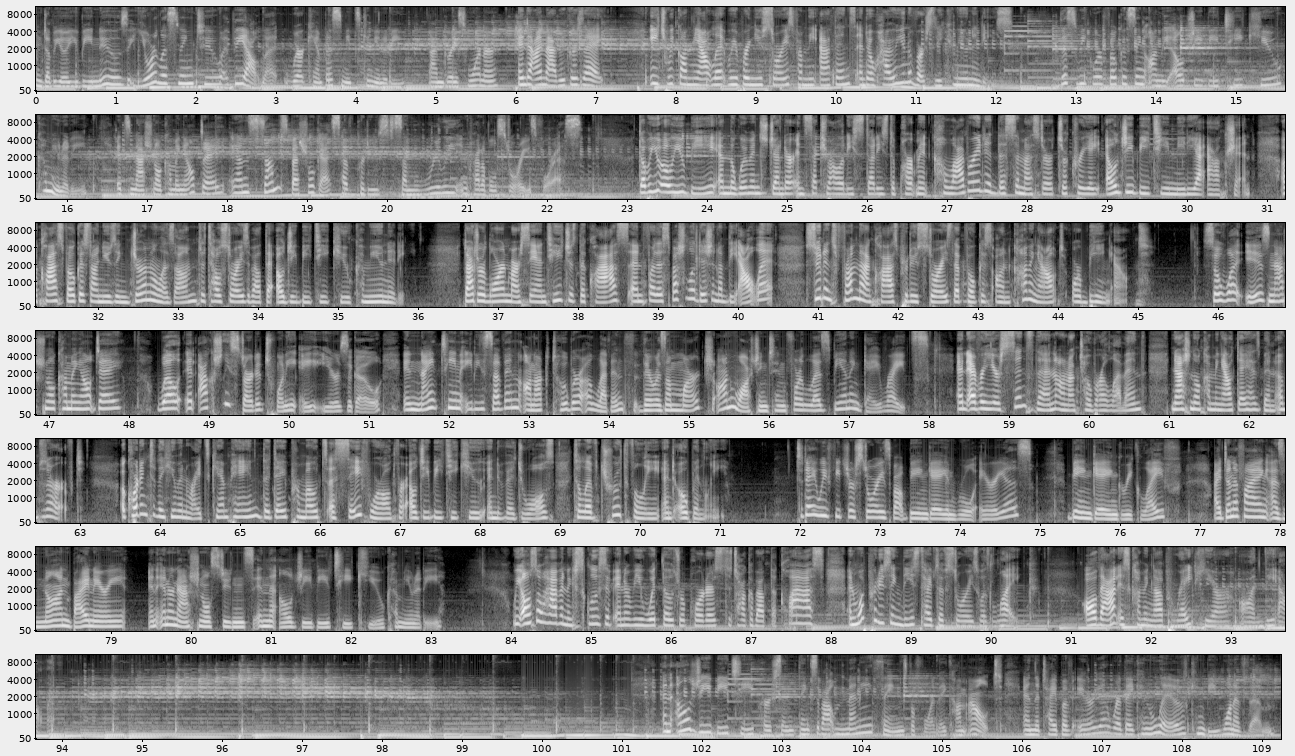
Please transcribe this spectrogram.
From WOUB News, you're listening to The Outlet, where campus meets community. I'm Grace Warner. And I'm Abby Grisey. Each week on The Outlet, we bring you stories from the Athens and Ohio University communities. This week, we're focusing on the LGBTQ community. It's National Coming Out Day, and some special guests have produced some really incredible stories for us. WOUB and the Women's Gender and Sexuality Studies Department collaborated this semester to create LGBT Media Action, a class focused on using journalism to tell stories about the LGBTQ community. Dr. Lauren Marsan teaches the class, and for the special edition of The Outlet, students from that class produce stories that focus on coming out or being out. So, what is National Coming Out Day? Well, it actually started 28 years ago. In 1987, on October 11th, there was a march on Washington for lesbian and gay rights. And every year since then, on October 11th, National Coming Out Day has been observed. According to the Human Rights Campaign, the day promotes a safe world for LGBTQ individuals to live truthfully and openly. Today, we feature stories about being gay in rural areas, being gay in Greek life, identifying as non binary, and international students in the LGBTQ community. We also have an exclusive interview with those reporters to talk about the class and what producing these types of stories was like. All that is coming up right here on The Outlet. An LGBT person thinks about many things before they come out, and the type of area where they can live can be one of them.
